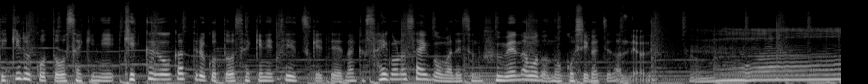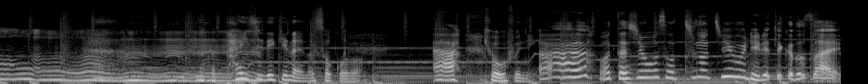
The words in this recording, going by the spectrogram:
できることを先に結果が分かってることを先に手をつけてなんか最後の最後までその不明なものを残しがちなんだよね。なんか対峙できないのそこのあ恐怖に。あー。私もそっちのチームに入れてください。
